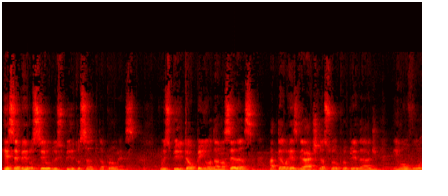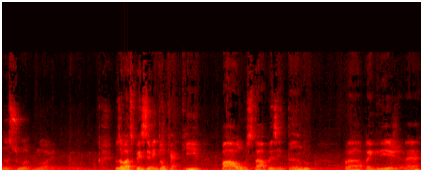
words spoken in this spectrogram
receberam o selo do Espírito Santo da promessa. O Espírito é o penhor da nossa herança, até o resgate da sua propriedade, em louvor da sua glória. Meus amados, percebam então que aqui Paulo está apresentando para a igreja, né,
